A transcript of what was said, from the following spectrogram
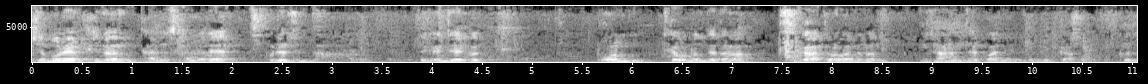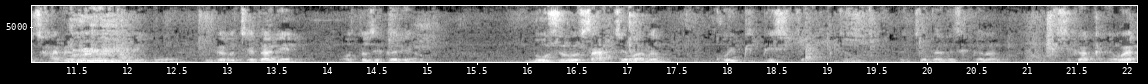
재물의 피는 단 사면에 뿌려진다. 그러니까 이제 그 본 태우는 데다가 피가 들어가면은 잘 안 탈 거 아니에요. 그러니까 그건 사면에 뿌리고. 그러니까 그 재단이 어떤 색깔이에요? 노수로 쌌지만은 거의 핏빛이죠. 그죠? 재단의 색깔은 그냥 왜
